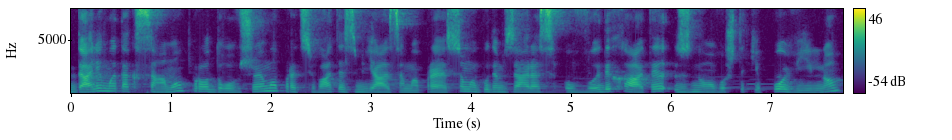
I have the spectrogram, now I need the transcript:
Далі ми так само продовжуємо працювати з м'язами пресу. Ми будемо зараз видихати знову ж таки повільно.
